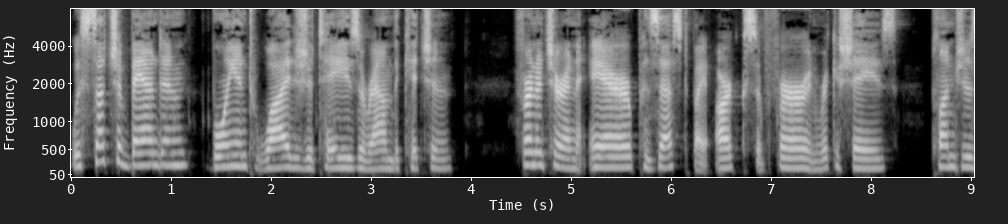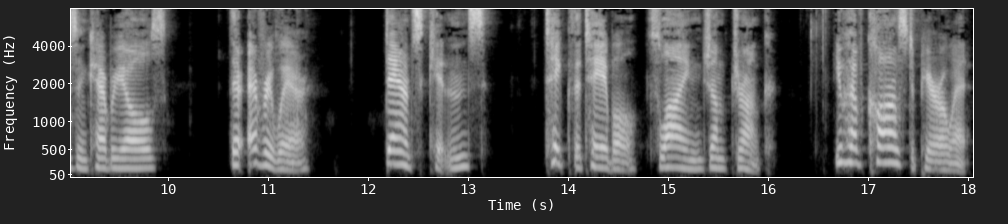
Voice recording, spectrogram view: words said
With such abandon, buoyant wide jetés around the kitchen, furniture and air possessed by arcs of fur and ricochets, plunges and cabrioles, they're everywhere, Dance, kittens. Take the table, flying jump drunk. You have cause to pirouette,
